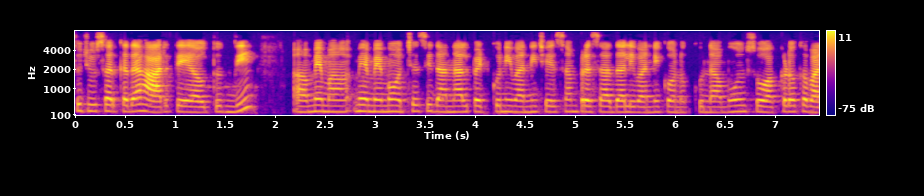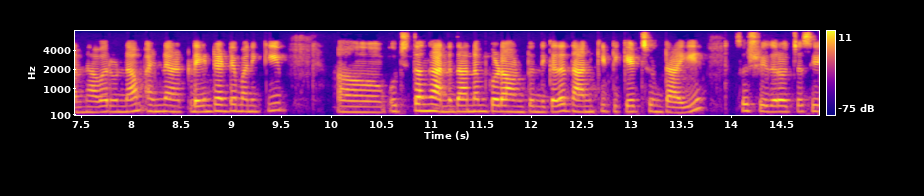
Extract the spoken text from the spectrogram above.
సో చూసారు కదా హారతి అవుతుంది. మేము మేమేమో వచ్చేసి దండాలు పెట్టుకుని ఇవన్నీ చేసాం. ప్రసాదాలు ఇవన్నీ కొనుక్కున్నాము. సో అక్కడ ఒక వన్ అవర్ ఉన్నాం. అండ్ అక్కడ ఏంటంటే మనకి ఉచితంగా అన్నదానం కూడా ఉంటుంది కదా దానికి టికెట్స్ ఉంటాయి. సో శ్రీధర్ వచ్చేసి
